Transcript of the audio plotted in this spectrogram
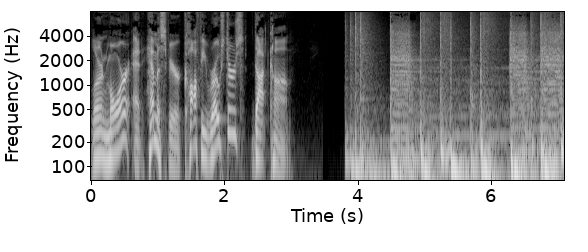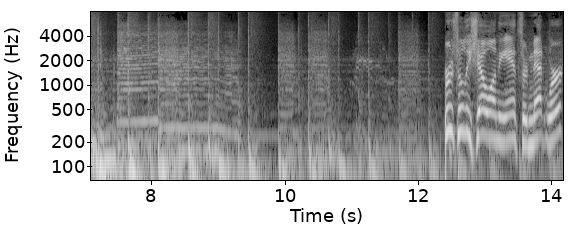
Learn more at HemisphereCoffeeRoasters.com. Bruce Hooley Show on the Answer Network.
